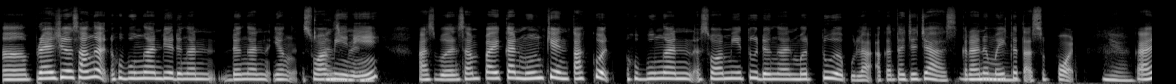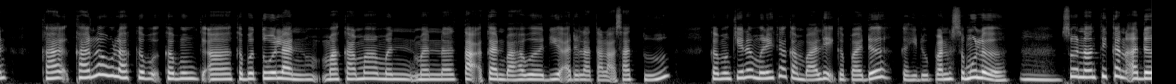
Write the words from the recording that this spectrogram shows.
uh, pressure sangat hubungan dia dengan dengan yang suami Husband. ni husband sampai kan mungkin takut hubungan suami tu dengan mertua pula akan terjejas kerana Hmm. mereka tak support Yeah. kan Ka- kalaulah ke, ke, uh, kebetulan mahkamah men, menletakkan bahawa dia adalah talak satu kemungkinan mereka akan balik kepada kehidupan semula Hmm. So nanti kan ada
